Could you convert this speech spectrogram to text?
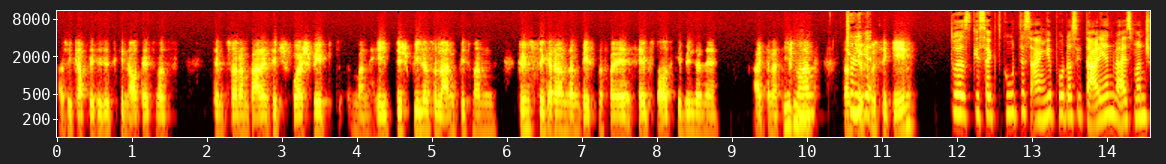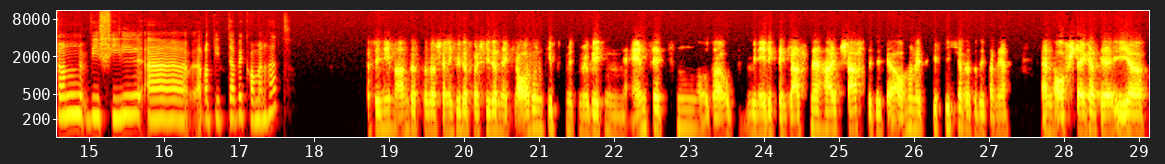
Also ich glaube, das ist jetzt genau das, was dem Zoran Barisic vorschwebt. Man hält die Spieler so lang, bis man günstigere und am besten Fall selbst ausgebildete Alternativen mhm. hat. Dann dürfen sie gehen. Du hast gesagt, gutes Angebot aus Italien. Weiß man schon, wie viel äh, Rapid da bekommen hat? Also ich nehme an, dass da wahrscheinlich wieder verschiedene Klauseln gibt mit möglichen Einsätzen oder ob Venedig den Klassenerhalt schafft. Das ist ja auch noch nicht gesichert. Also die sind ja ein Aufsteiger, der eher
